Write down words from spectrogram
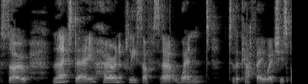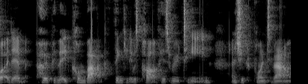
So the next day, her and a police officer went to the cafe where she spotted him, hoping that he'd come back, thinking it was part of his routine and she could point him out.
